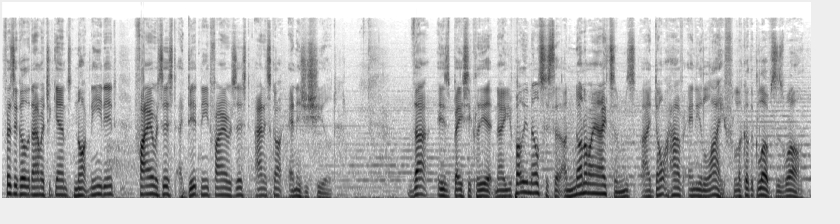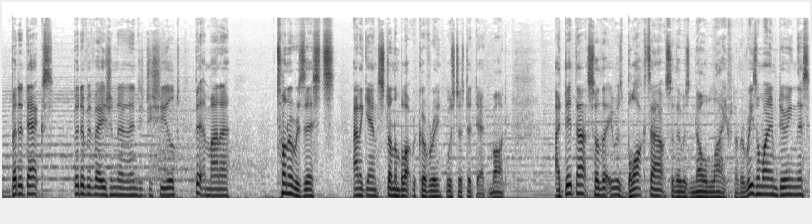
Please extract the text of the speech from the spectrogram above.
physical damage against not needed, fire resist, I did need fire resist, and it's got energy shield. That is basically it. Now you probably noticed that on none of my items I don't have any life. Look at the gloves as well. Bit of dex, bit of evasion and energy shield, bit of mana, ton of resists, and again stun and block recovery was just a dead mod. I did that so that it was blocked out so there was no life. Now the reason why I'm doing this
